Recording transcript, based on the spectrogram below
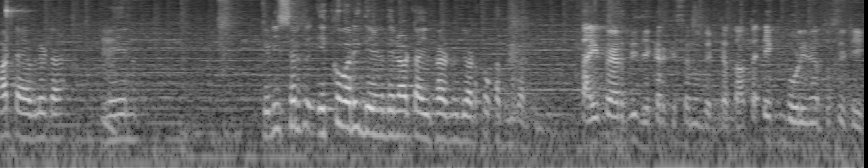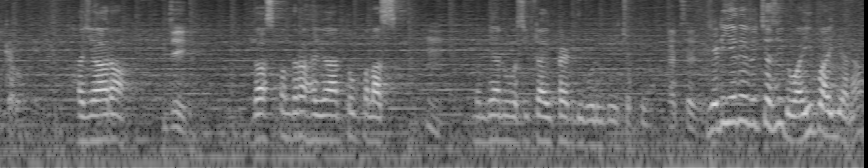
ਆ ਟੈਬਲੇਟ ਹੈ ਮੇਨ ਜਿਹੜੀ ਸਿਰਫ ਇੱਕ ਵਾਰੀ ਦੇਣ ਦੇ ਨਾਲ ਟਾਈਫਾਇਡ ਨੂੰ ਜੜ ਤੋਂ ਖਤਮ ਕਰ ਦਿੰਦੀ ਹੈ। ਟਾਈਫਾਇਡ ਦੀ ਜੇਕਰ ਕਿਸੇ ਨੂੰ ਦਿੱਕਤ ਆ ਤਾਂ ਇੱਕ ਗੋਲੀ ਨਾਲ ਤੁਸੀਂ ਠੀਕ ਕਰੋਗੇ। ਹਜ਼ਾਰਾਂ। ਜੀ। 10-15 ਹਜ਼ਾਰ ਤੋਂ ਪਲੱਸ ਹੂੰ। ਬੰਦਿਆਂ ਨੂੰ ਅਸੀਂ ਟਾਈਫਾਇਡ ਦੀ ਗੋਲੀ ਦੇ ਚੁੱਕੇ ਹਾਂ। ਅੱਛਾ ਜੀ। ਜਿਹੜੀ ਇਹਦੇ ਵਿੱਚ ਅਸੀਂ ਦਵਾਈ ਪਾਈ ਆ ਨਾ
